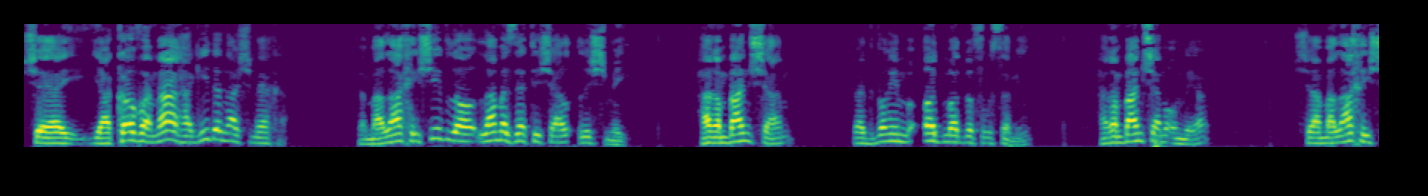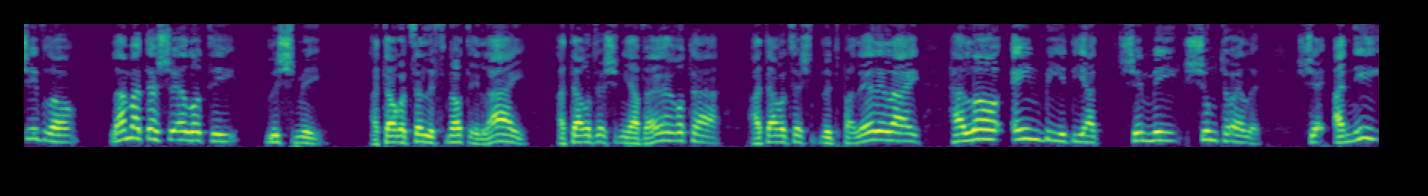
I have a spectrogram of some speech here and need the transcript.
שיעקב אמר, הגידה נא שמך. והמלאך השיב לו, למה זה תשאל לשמי? הרמב"ן שם, והדברים מאוד מאוד מפורסמים, הרמב"ן שם אומר שהמלאך השיב לו, למה אתה שואל אותי לשמי? אתה רוצה לפנות אליי? אתה רוצה שאני אברר אותה? אתה רוצה להתפלל אליי? הלא אין בידיעת שמי שום תועלת. שאני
